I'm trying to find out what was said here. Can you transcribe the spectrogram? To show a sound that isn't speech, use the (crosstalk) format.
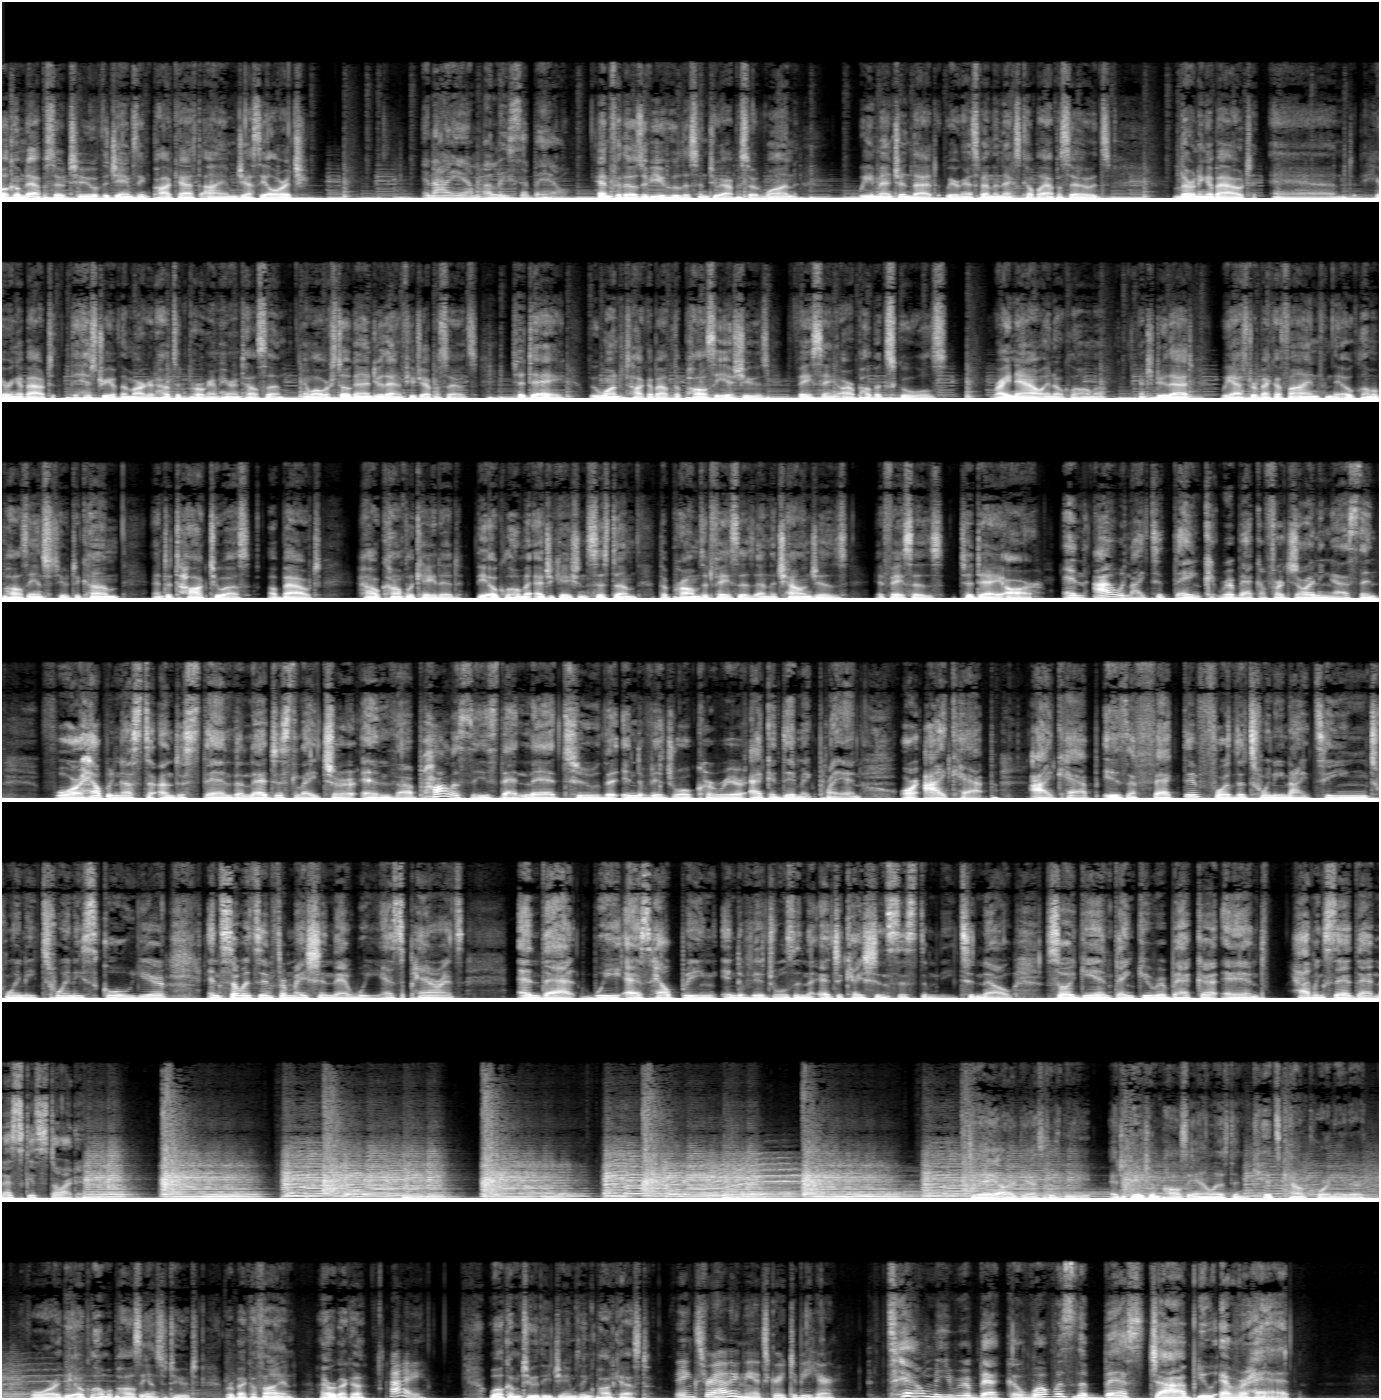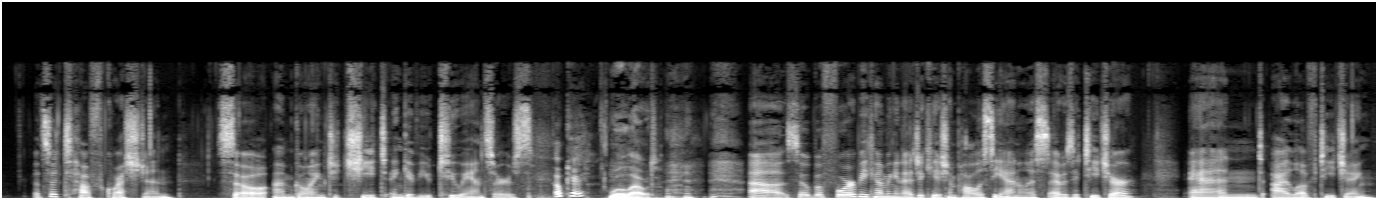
Welcome to episode two of the James Inc. podcast. I am Jesse Ulrich. And I am Elisa Bell. And for those of you who listened to episode one, we mentioned that we were going to spend the next couple episodes learning about and hearing about the history of the Margaret Hudson program here in Tulsa. And while we're still going to do that in future episodes, today we want to talk about the policy issues facing our public schools right now in Oklahoma. And to do that, we asked Rebecca Fine from the Oklahoma Policy Institute to come and to talk to us about how complicated the Oklahoma education system, the problems it faces, and the challenges it faces today are. And I would like to thank Rebecca for joining us and for helping us to understand the legislature and the policies that led to the Individual Career Academic Plan, or ICAP. ICAP is effective for the 2019 2020 school year. And so it's information that we as parents and that we as helping individuals in the education system need to know. So again, thank you, Rebecca. And having said that, let's get started. Today, our guest is the Education Policy Analyst and Kids Count Coordinator for the Oklahoma Policy Institute, Rebecca Fine. Hi, Rebecca. Hi. Welcome to the James Inc. podcast. Thanks for having me. It's great to be here. Tell me, Rebecca, what was the best job you ever had? That's a tough question. So I'm going to cheat and give you two answers. Okay. Well, out. (laughs) uh, so before becoming an education policy analyst, I was a teacher and I love teaching.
